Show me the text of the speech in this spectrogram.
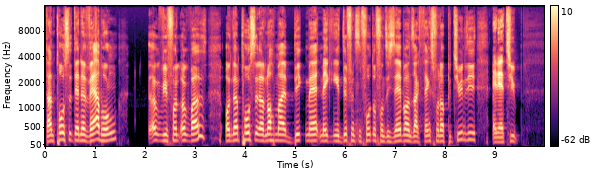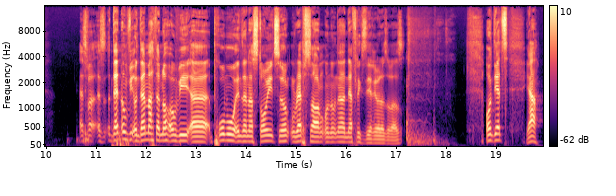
Dann postet er eine Werbung irgendwie von irgendwas und dann postet er nochmal Big Mad Making a Difference ein Foto von sich selber und sagt Thanks for the opportunity. Ey, der Typ. Es war, es, dann irgendwie, und dann macht er noch irgendwie äh, Promo in seiner Story zu irgendeinem Rap-Song und irgendeiner Netflix-Serie oder sowas. Und jetzt, ja,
